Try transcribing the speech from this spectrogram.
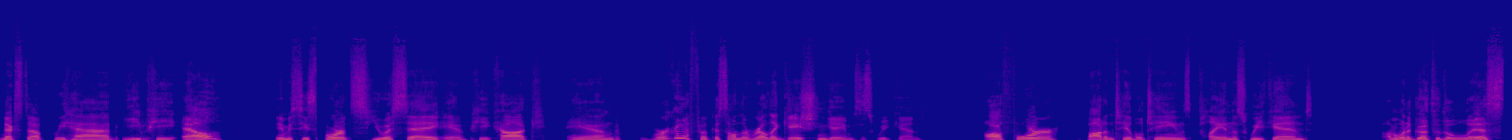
Next up, we have EPL, NBC Sports, USA, and Peacock. And we're going to focus on the relegation games this weekend. All four bottom table teams playing this weekend. I'm going to go through the list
